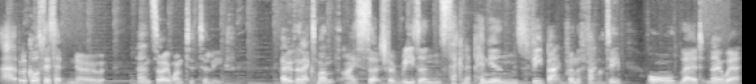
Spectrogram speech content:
Uh, but of course, they said no, and so I wanted to leave. Over the next month, I searched for reasons, second opinions, feedback from the faculty, all led nowhere.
